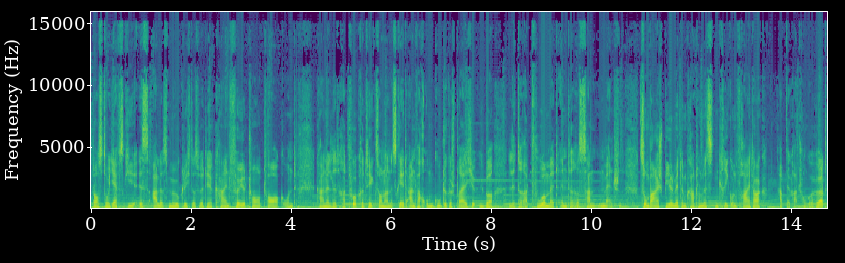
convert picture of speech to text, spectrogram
Dostoevsky ist alles möglich. Das wird hier kein Feuilleton-Talk und keine Literaturkritik, sondern es geht einfach um gute Gespräche über Literatur mit interessanten Menschen. Zum Beispiel mit dem Cartoonisten Krieg und Freitag, habt ihr gerade schon gehört,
